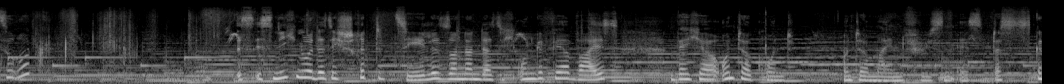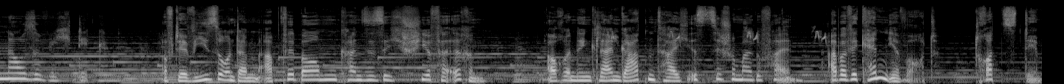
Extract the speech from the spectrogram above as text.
zurück. Es ist nicht nur, dass ich Schritte zähle, sondern dass ich ungefähr weiß, welcher Untergrund unter meinen Füßen ist. Das ist genauso wichtig. Auf der Wiese unterm Apfelbaum kann sie sich schier verirren. Auch in den kleinen Gartenteich ist sie schon mal gefallen. Aber wir kennen ihr Wort. Trotzdem.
